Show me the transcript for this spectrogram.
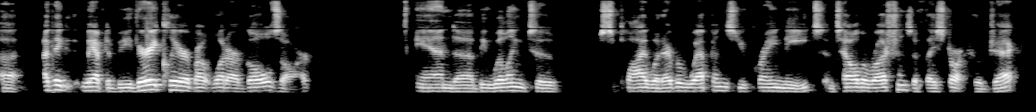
uh, I think we have to be very clear about what our goals are and uh, be willing to supply whatever weapons Ukraine needs and tell the Russians if they start to object,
